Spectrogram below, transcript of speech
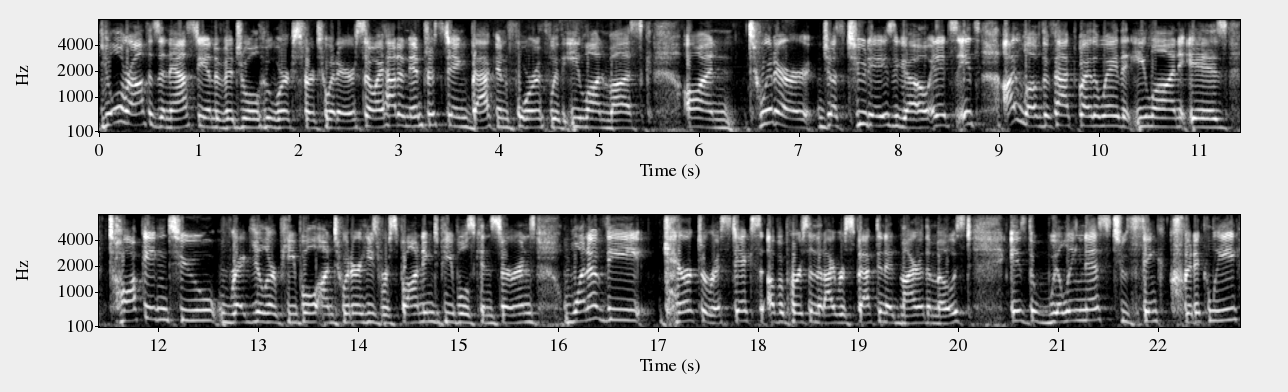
Yoel Roth is a nasty individual who works for Twitter. So I had an interesting back and forth with Elon Musk on Twitter just two days ago. And it's it's I love the fact, by the way, that Elon is talking to regular people on Twitter. He's responding to people's concerns. One of the characteristics of a person that I respect and admire the most is the willingness to think critically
